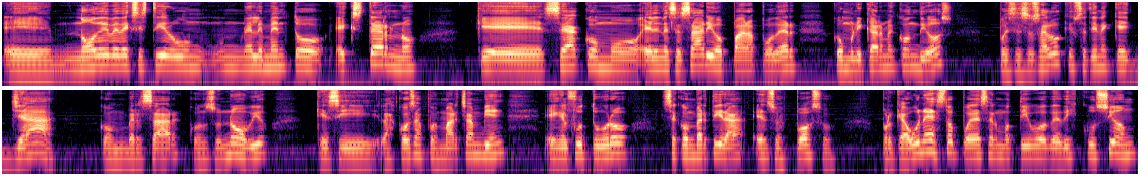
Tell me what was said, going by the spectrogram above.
eh, no debe de existir un, elemento externo que sea como el necesario para poder comunicarme con Dios, pues eso es algo que usted tiene que ya conversar con su novio, que si las cosas pues marchan bien, en el futuro se convertirá en su esposo, porque aún esto puede ser motivo de discusión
